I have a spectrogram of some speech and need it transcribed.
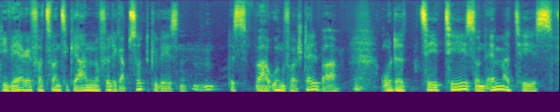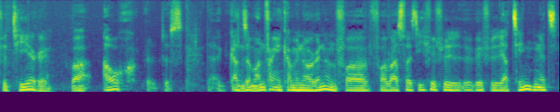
die wäre vor 20 Jahren noch völlig absurd gewesen. Mhm. Das war unvorstellbar. Oder CTs und MRTs für Tiere war auch das ganz am Anfang, ich kann mich noch erinnern, vor, vor was weiß ich, wie viel, wie viel Jahrzehnten jetzt,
